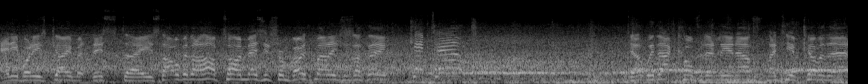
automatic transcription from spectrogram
Anybody's game at this stage. That will be the half-time message from both managers, I think. Kept out! Dealt with that confidently enough. Plenty of cover there.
